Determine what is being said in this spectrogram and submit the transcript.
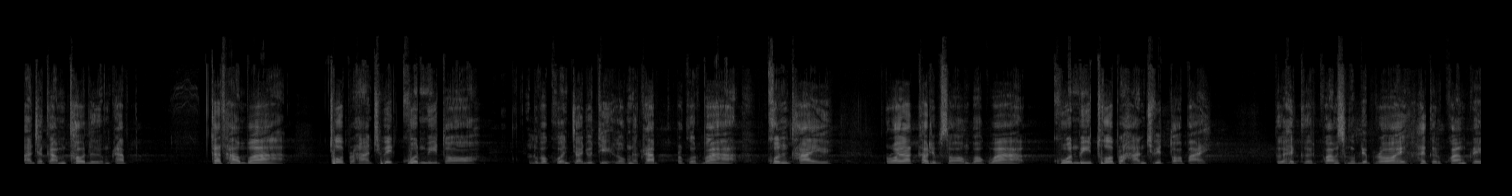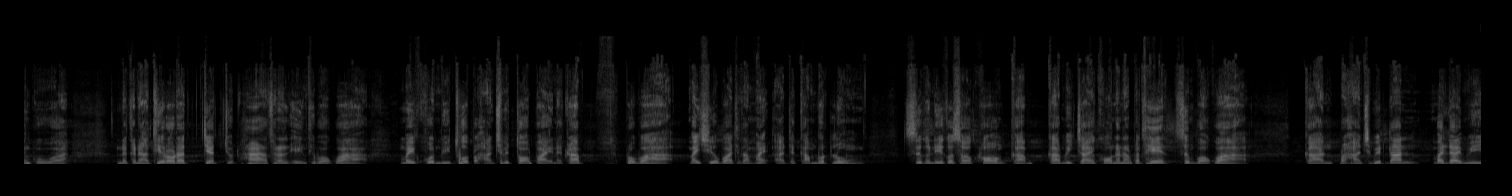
อาชญากรรมเท่าเดิมครับ ถ้าถามว่าโทษประหารชีวิตควรมีต่อ หรือว่าควรจะยุติลงนะครับ ปรากฏว่าคนไทยร้อยละ92บอกว่าควรมีโทษประหารชีวิตต่อไป เพื่อให้เกิดความสงบเรียบร้อย ให้เกิดความเกรงกลัว ในขณะที่เราละ7.5 เท่านั้นเองที่บอกว่าไม่ควรมีโทษประหารชีวิตต่อไปนะครับ เพราะว่าไม่เชื่อว่าจะทำให้อาชญากรรมลดลง ซึ่งอันนี้ก็สอดคล้องกับการวิจัยของนานาประเทศ ซึ่งบอกว่าการประหารชีวิตนั้นไม่ได้มี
